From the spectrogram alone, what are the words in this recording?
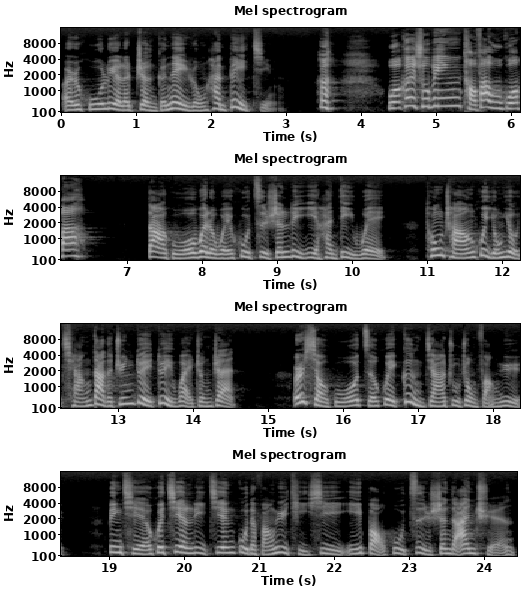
而忽略了整个内容和背景。哼，我可以出兵讨伐吴国吗？大国为了维护自身利益和地位，通常会拥有强大的军队对外征战，而小国则会更加注重防御，并且会建立坚固的防御体系以保护自身的安全。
